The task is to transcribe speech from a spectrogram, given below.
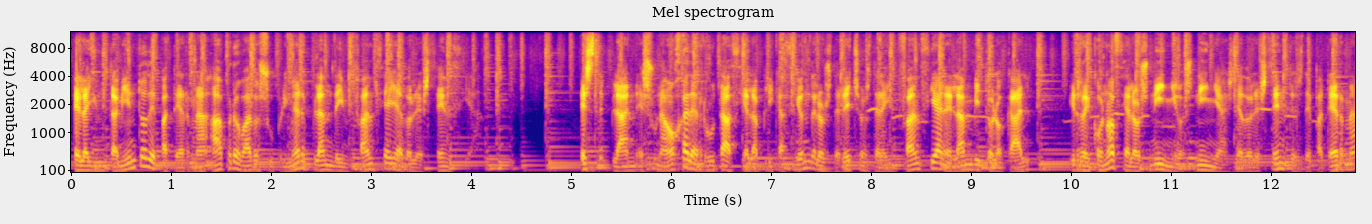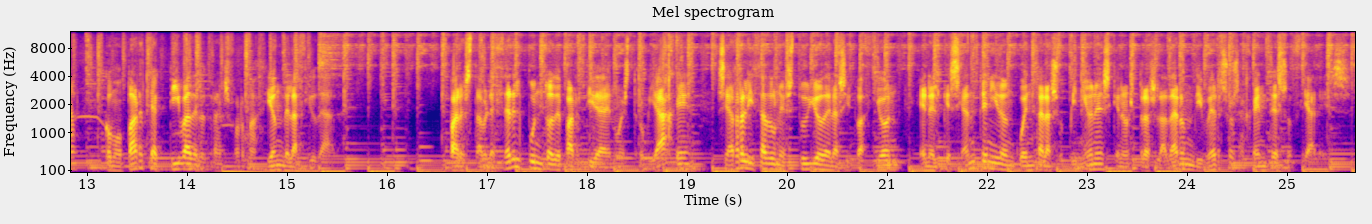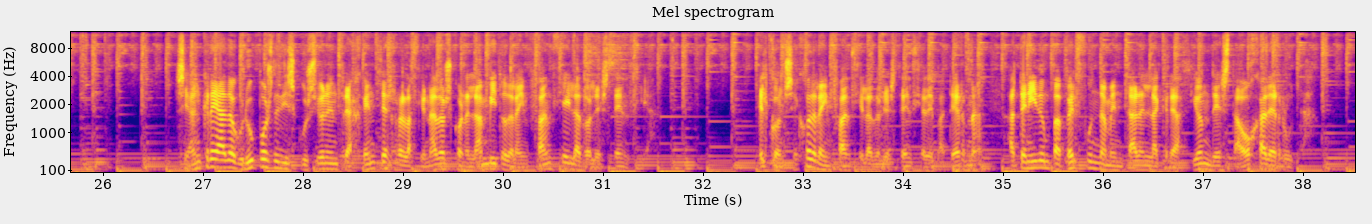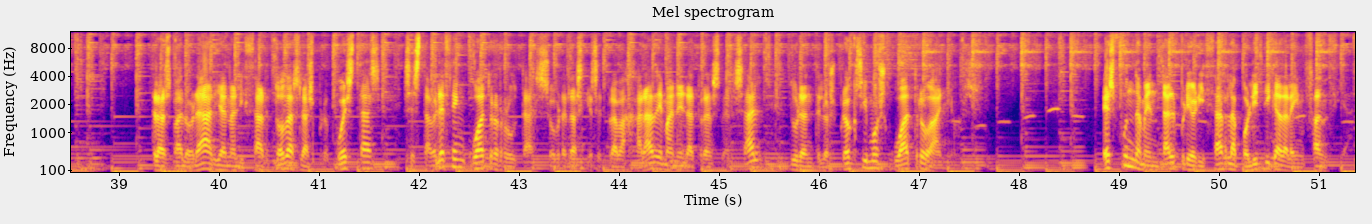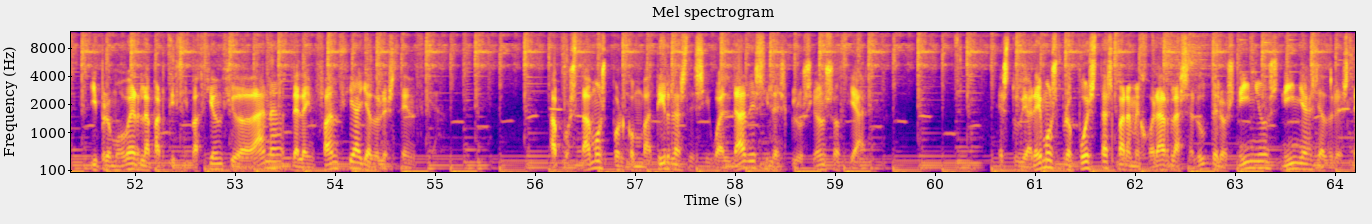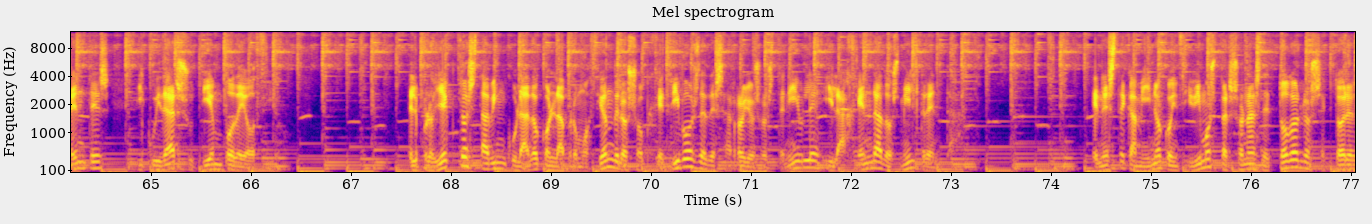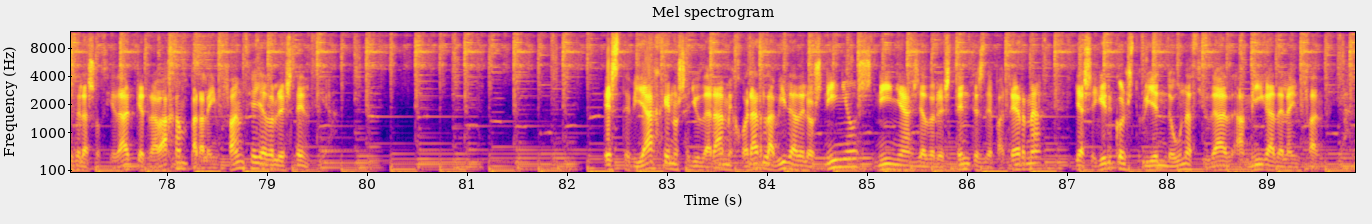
El Ayuntamiento de Paterna ha aprobado su primer plan de infancia y adolescencia. Este plan es una hoja de ruta hacia la aplicación de los derechos de la infancia en el ámbito local y reconoce a los niños, niñas y adolescentes de Paterna como parte activa de la transformación de la ciudad. Para establecer el punto de partida de nuestro viaje, se ha realizado un estudio de la situación en el que se han tenido en cuenta las opiniones que nos trasladaron diversos agentes sociales. Se han creado grupos de discusión entre agentes relacionados con el ámbito de la infancia y la adolescencia. El Consejo de la Infancia y la Adolescencia de Paterna ha tenido un papel fundamental en la creación de esta hoja de ruta. Tras valorar y analizar todas las propuestas, se establecen cuatro rutas sobre las que se trabajará de manera transversal durante los próximos cuatro años. Es fundamental priorizar la política de la infancia y promover la participación ciudadana de la infancia y adolescencia. Apostamos por combatir las desigualdades y la exclusión social. Estudiaremos propuestas para mejorar la salud de los niños, niñas y adolescentes y cuidar su tiempo de ocio. El proyecto está vinculado con la promoción de los Objetivos de Desarrollo Sostenible y la Agenda 2030. En este camino coincidimos personas de todos los sectores de la sociedad que trabajan para la infancia y adolescencia. Este viaje nos ayudará a mejorar la vida de los niños, niñas y adolescentes de Paterna y a seguir construyendo una ciudad amiga de la infancia.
